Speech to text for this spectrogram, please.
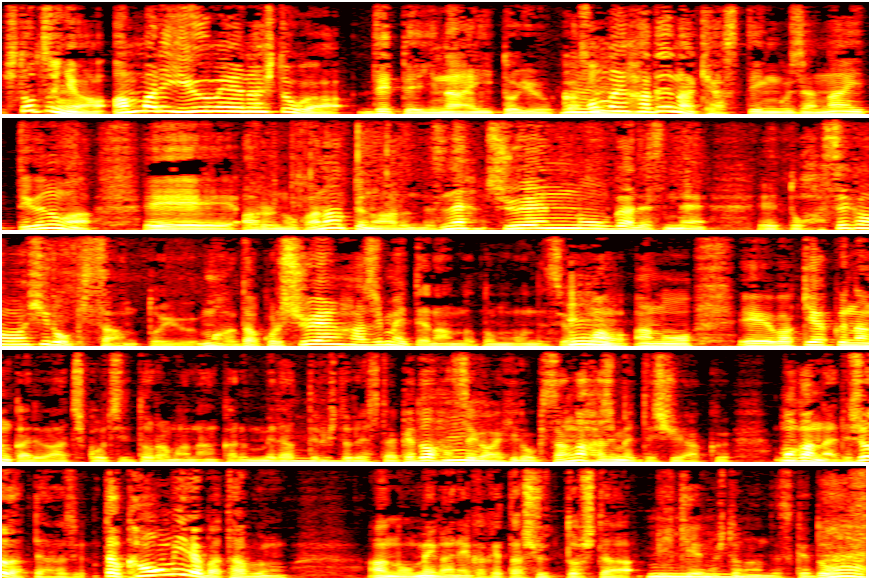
一つにはあんまり有名な人が出ていないというか、そんなに派手なキャスティングじゃないっていうのが、えー、あるのかなっていうのはあるんですね。主演のがですね、えっと、長谷川博己さんという、まあ、だこれ主演初めてなんだと思うんですよ。うんまあ、あの、えー脇役なんかではあちこちドラマなんかでも目立ってる人でしたけど、長谷川博己さんが初めて主役。わかんないでしょ？だって話。多分顔見れば多分、あの、メガネかけたシュッとした美形の人なんですけど、うんはい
